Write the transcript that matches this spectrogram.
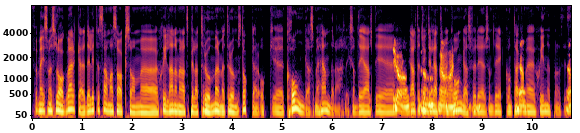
För mig som är slagverkare, det är lite samma sak som eh, skillnaden mellan att spela trummor med trumstockar och eh, kongas med händerna. Liksom. Det är alltid, jag har alltid tyckt det är ja, lättare ja. med kongas för det är som direktkontakt Ja. med skinnet på något. Ja.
